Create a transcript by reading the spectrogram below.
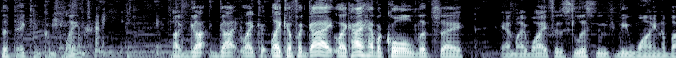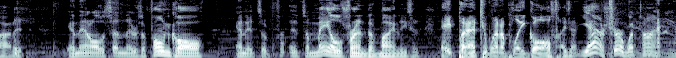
that they can complain to. A guy, guy like like if a guy like I have a cold, let's say, and my wife is listening to me whine about it, and then all of a sudden there's a phone call. And it's a it's a male friend of mine. He says, "Hey, Pat, you want to play golf?" I said, "Yeah, sure. What time?"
